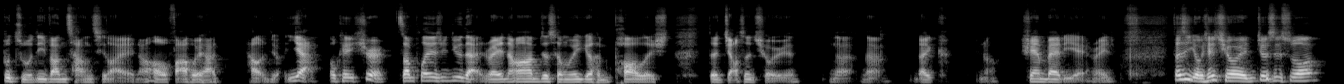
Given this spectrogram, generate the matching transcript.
不足的地方藏起来，然后发挥他好的地方。Yeah，OK，Sure，some players you do that，right？然后他们就成为一个很 polished 的角色球员。那那 like Sham Badier，right？但是有些球员就是说，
